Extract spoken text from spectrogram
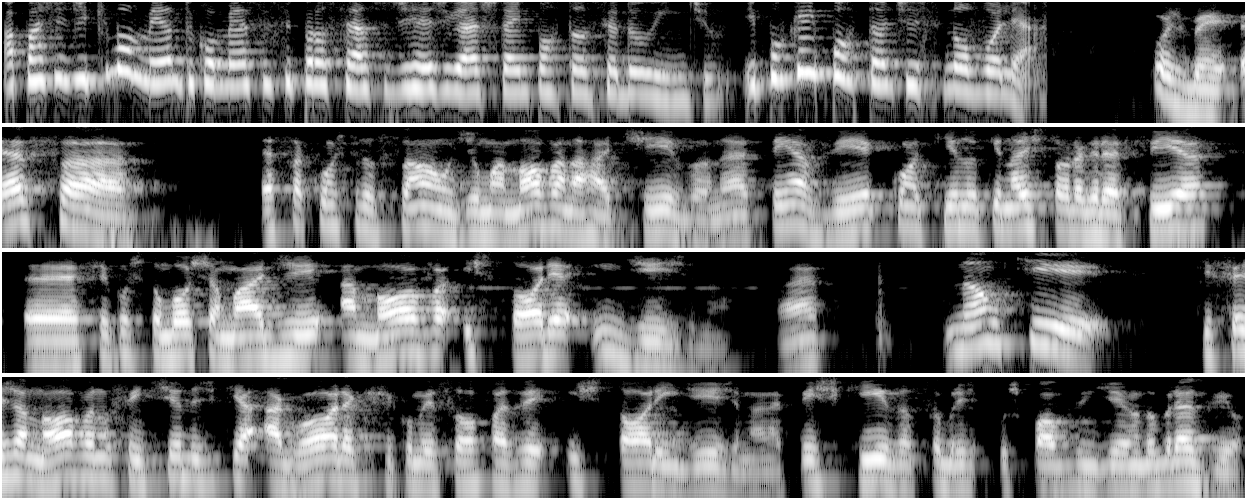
A partir de que momento começa esse processo de resgate da importância do índio? E por que é importante esse novo olhar? Pois bem, essa essa construção de uma nova narrativa né, tem a ver com aquilo que na historiografia é, se costumou chamar de a nova história indígena. Né? Não que, que seja nova no sentido de que agora que se começou a fazer história indígena, né, pesquisa sobre os povos indígenas do Brasil.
